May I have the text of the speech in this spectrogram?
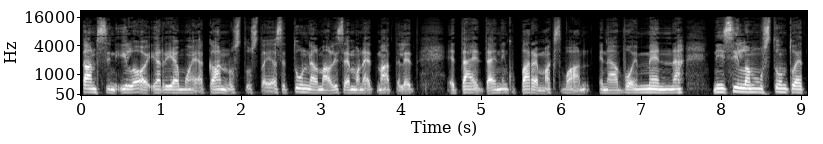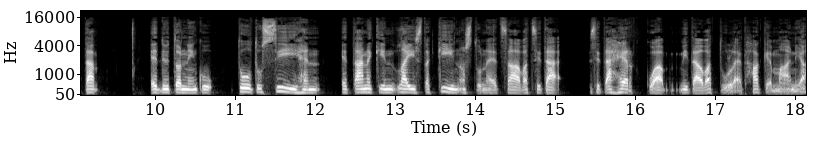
tanssin iloa ja riemua ja kannustusta ja se tunnelma oli semmoinen, että mä ajattelin, että, että tämä ei, ei niin kuin paremmaksi vaan enää voi mennä. Niin silloin musta tuntui, että, että nyt on niin kuin tultu siihen, että ainakin lajista kiinnostuneet saavat sitä, sitä herkkua, mitä ovat tulleet hakemaan ja,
